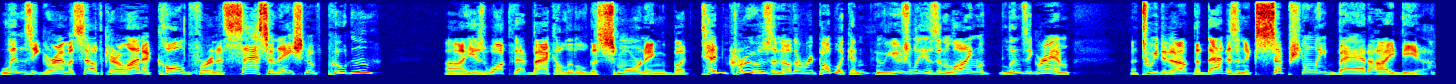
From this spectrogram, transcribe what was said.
Lindsey Graham of South Carolina called for an assassination of Putin. Uh, he has walked that back a little this morning, but Ted Cruz, another Republican who usually is in line with Lindsey Graham, uh, tweeted out that that is an exceptionally bad idea.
